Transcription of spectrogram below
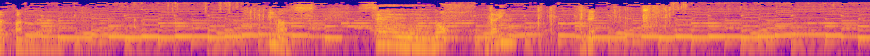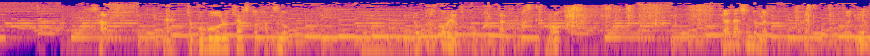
はい、完食です。いきます。せーの、ダリン。で、さあ、ね、チョコボールキャスト初の、えー、6箱目のチョコボール食べてますけども、だんだんしんどくなってくるんですよね。これ電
